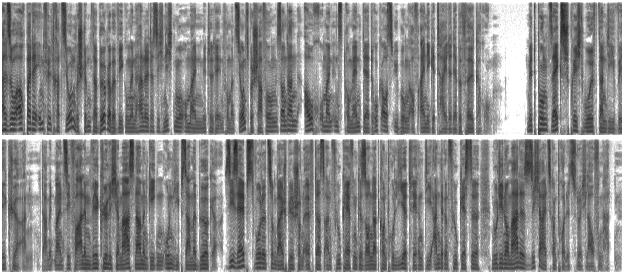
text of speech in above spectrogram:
Also auch bei der Infiltration bestimmter Bürgerbewegungen handelt es sich nicht nur um ein Mittel der Informationsbeschaffung, sondern auch um ein Instrument der Druckausübung auf einige Teile der Bevölkerung. Mit Punkt 6 spricht Wolf dann die Willkür an. Damit meint sie vor allem willkürliche Maßnahmen gegen unliebsame Bürger. Sie selbst wurde zum Beispiel schon öfters an Flughäfen gesondert kontrolliert, während die anderen Fluggäste nur die normale Sicherheitskontrolle zu durchlaufen hatten.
